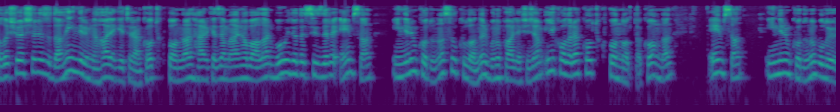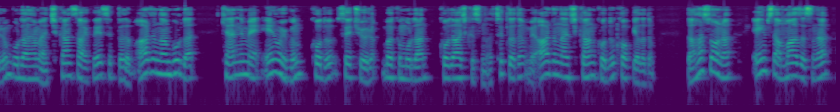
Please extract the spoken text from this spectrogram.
Alışverişlerinizi daha indirimli hale getiren kod kuponundan herkese merhabalar. Bu videoda sizlere EMSAN indirim kodu nasıl kullanılır bunu paylaşacağım. İlk olarak kodkupon.com'dan EMSAN indirim kodunu buluyorum. Buradan hemen çıkan sayfaya tıkladım. Ardından burada kendime en uygun kodu seçiyorum. Bakın buradan kodu aç kısmına tıkladım ve ardından çıkan kodu kopyaladım. Daha sonra EMSAN mağazasına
